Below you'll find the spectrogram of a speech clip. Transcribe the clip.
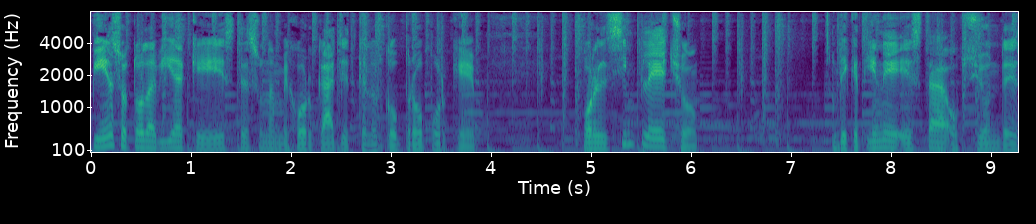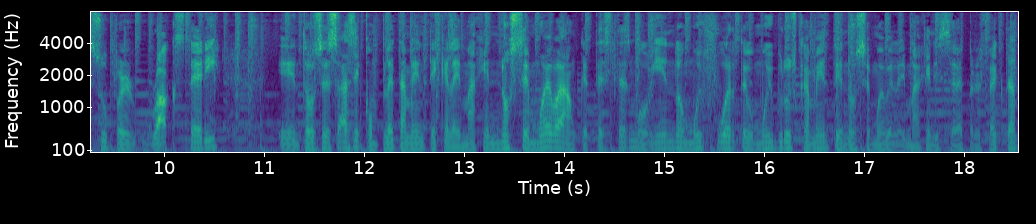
Pienso todavía que este es una mejor gadget que los GoPro porque por el simple hecho de que tiene esta opción de Super Rocksteady. Entonces hace completamente que la imagen no se mueva, aunque te estés moviendo muy fuerte o muy bruscamente, no se mueve la imagen y se ve perfecta.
